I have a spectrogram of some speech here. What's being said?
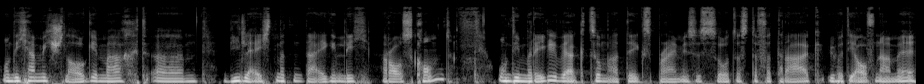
Und ich habe mich schlau gemacht, äh, wie leicht man denn da eigentlich rauskommt. Und im Regelwerk zum ATX Prime ist es so, dass der Vertrag über die Aufnahme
